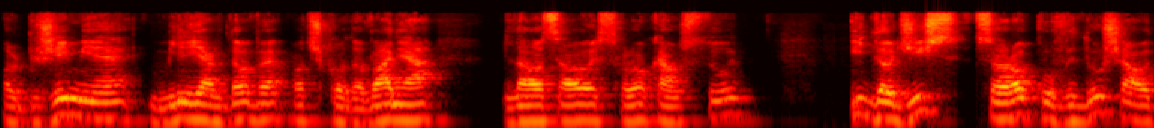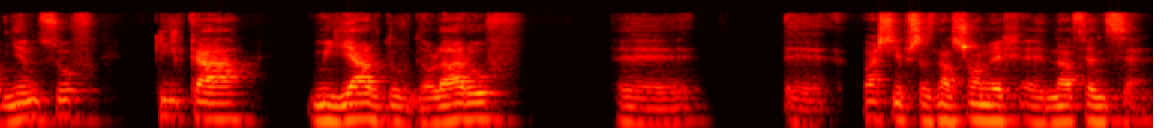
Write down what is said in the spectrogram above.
olbrzymie, miliardowe odszkodowania dla ocalałych z Holokaustu i do dziś co roku wydusza od Niemców kilka miliardów dolarów e, e, właśnie przeznaczonych e, na ten cel,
